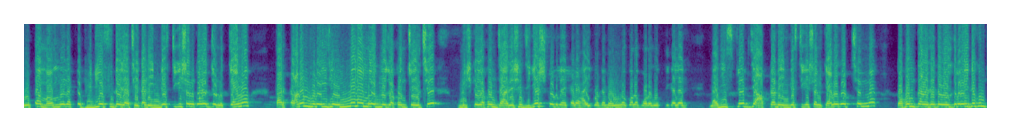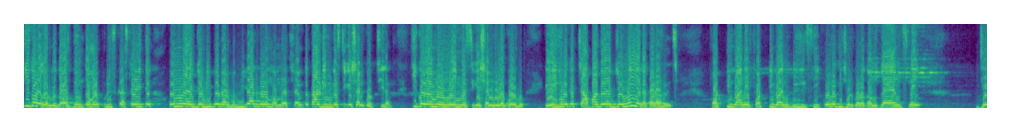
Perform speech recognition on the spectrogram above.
গোটা মামলার একটা ভিডিও ফুটেজ আছে, এটার ইনভেস্টিগেশন করার জন্য, কেন? তার কারণ হলো এই যে অন্য মামলাগুলো যখন চলছে, পুলিশকে যখন জাজ এসে জিজ্ঞেস করবে, এখানে হাইকোর্ট অন্য কোনো পরবর্তীকালের ম্যাজিস্ট্রেট যে আপনারা ইনভেস্টিগেশন কেন করছেন না, তখন তারা যাতে বলতে পারে, এই দেখুন কি করে করব? দশ দিন তো আমার পুলিশ কাস্টাডিতে অন্য একজন রিপোর্টার বিরাট বড় মামলা ছিল আমি তো তার ইনভেস্টিগেশন করছিলাম। কি করে আমরা অন্য ইনভেস্টিগেশনগুলো করব? এইগুলোকে চাপা দেওয়ার জন্যই এটা করা হয়েছে। ফর্টি ওয়ানে ফর্টি ওয়ান বি সি কোনো কিছুর কোনো কমপ্লায়েন্স নেই। যে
